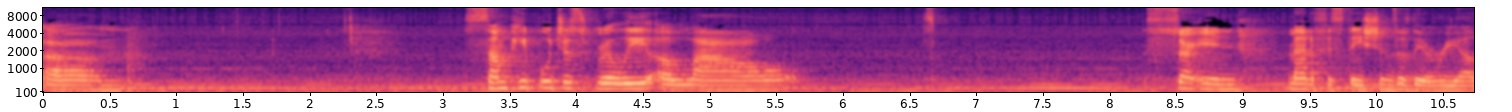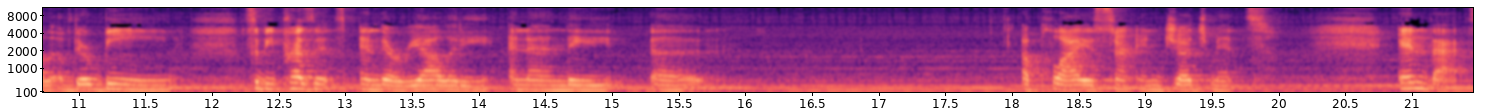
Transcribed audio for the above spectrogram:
um, some people just really allow certain manifestations of their reality, of their being, to be present in their reality. And then they uh, apply a certain judgment in that.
